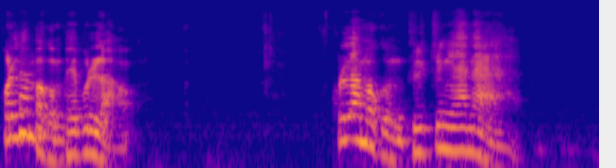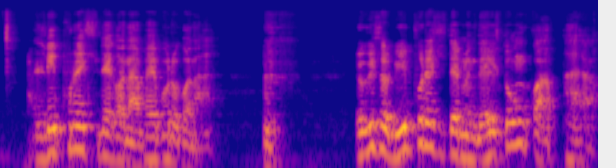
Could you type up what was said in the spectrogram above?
콜라 먹으면 배불러. 콜라 먹으면 둘 중에 하나. refresh 되거나 배부르거나. 여기서 refresh 되면 내일 똥꼬 아파요.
